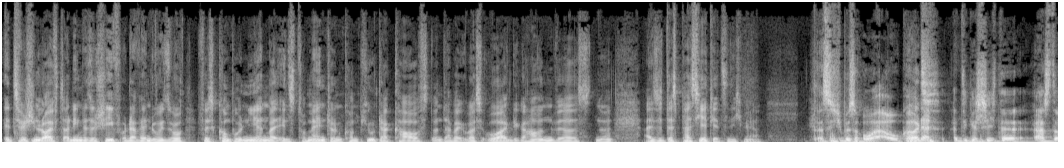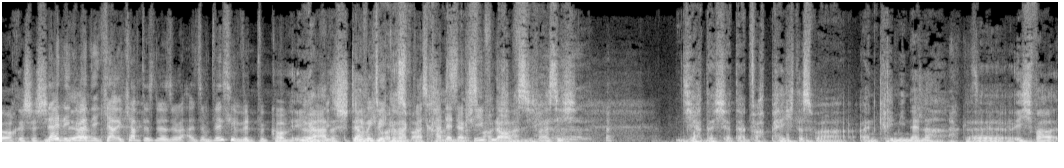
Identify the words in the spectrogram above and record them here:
Inzwischen läuft es auch nicht mehr so schief. Oder wenn du so fürs Komponieren mal Instrumente und Computer kaufst und dabei übers Ohr gehauen wirst. Ne? Also das passiert jetzt nicht mehr dass ich übers Ohr, oh Gott, Oder, die Geschichte hast du auch recherchiert. Nein, ich, ja. ich habe hab das nur so also ein bisschen mitbekommen. Ja, das stimmt. Da habe ich mich oh, gefragt, was krass, kann denn da schieflaufen? Ich weiß nicht. Ja, ich hatte einfach Pech, das war ein Krimineller. Äh, ich war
